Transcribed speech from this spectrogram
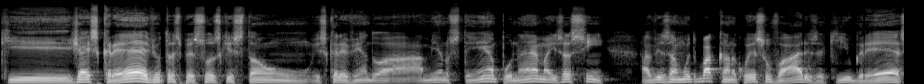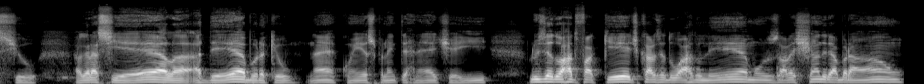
que já escreve, outras pessoas que estão escrevendo há, menos tempo, né? Mas assim, a visão é muito bacana. Conheço vários aqui, o Grécio, a Graciela, a Débora, que eu né, conheço pela internet aí, Luiz Eduardo Faquete, Carlos Eduardo Lemos, Alexandre Abraão,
